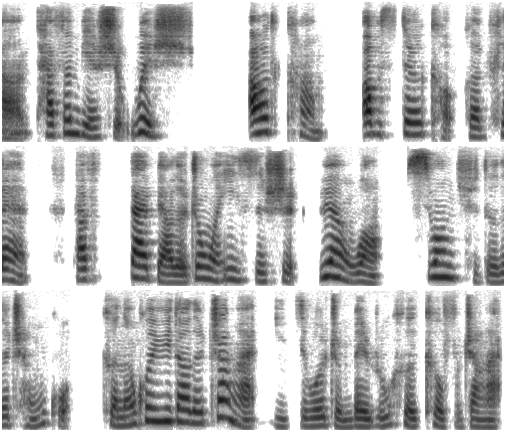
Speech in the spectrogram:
啊，它分别是 wish、outcome、obstacle 和 plan。它代表的中文意思是愿望、希望取得的成果、可能会遇到的障碍以及我准备如何克服障碍。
